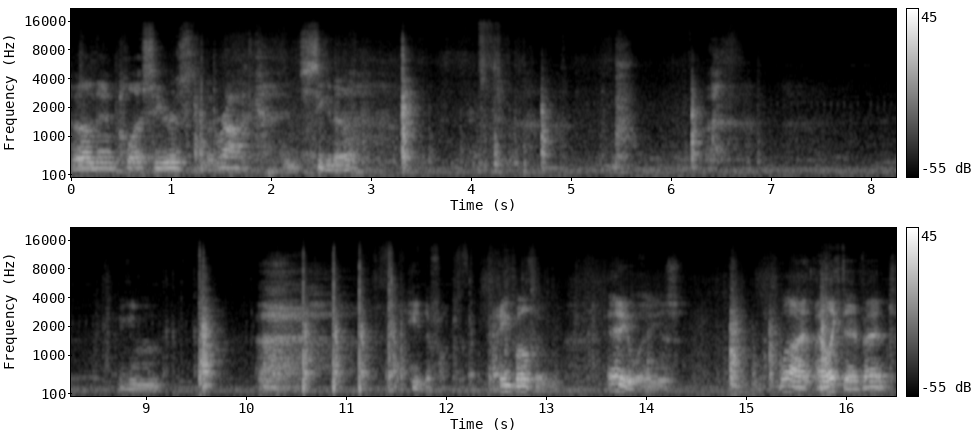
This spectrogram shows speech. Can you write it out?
And then plus here's The Rock and Cena. You can hate the fuck. I hate both of them. Anyways, well, I, I like the event.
